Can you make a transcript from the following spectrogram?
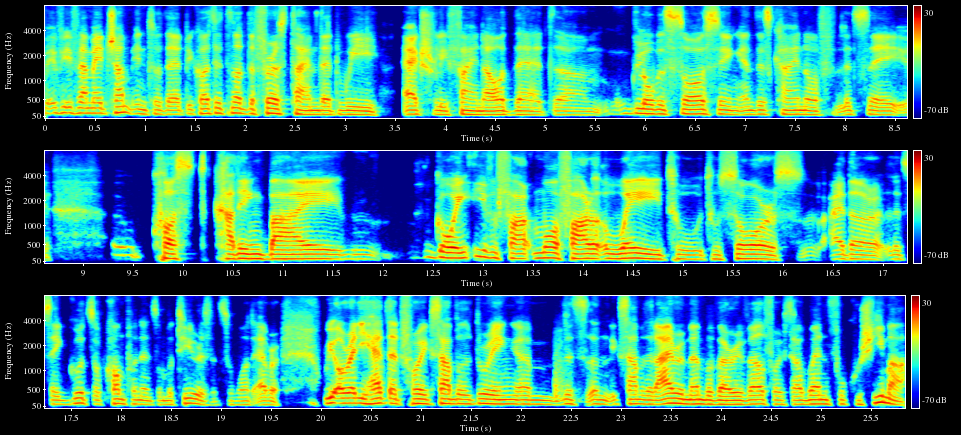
If, if I may jump into that, because it's not the first time that we actually find out that um, global sourcing and this kind of, let's say, cost cutting by going even far more far away to to source either let's say goods or components or materials and so whatever. We already had that for example during um, this an example that i remember very well. For example when fukushima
